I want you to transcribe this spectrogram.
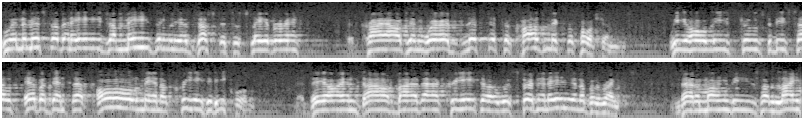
who in the midst of an age amazingly adjusted to slavery, could cry out in words lifted to cosmic proportions. We hold these truths to be self-evident that all men are created equal, that they are endowed by their Creator with certain inalienable rights, that among these are life,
